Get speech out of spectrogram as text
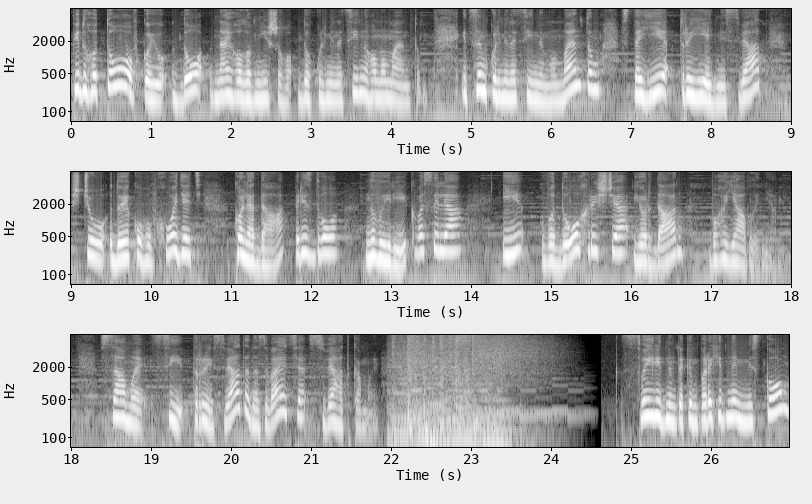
підготовкою до найголовнішого, до кульмінаційного моменту. І цим кульмінаційним моментом стає троєдність свят, що, до якого входять коляда Різдво, Новий рік Василя і водохреща, Йордан, Богоявлення. Саме ці три свята називаються святками. Своєрідним таким перехідним містком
